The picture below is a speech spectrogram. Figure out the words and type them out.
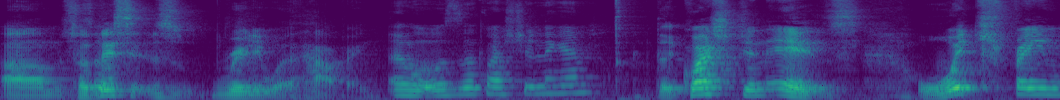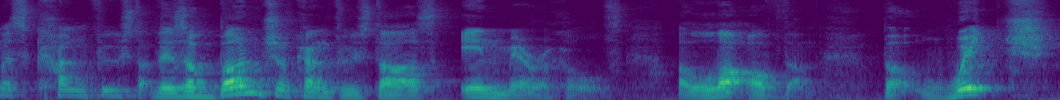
Um, so, this is really worth having. And what was the question again? The question is, which famous kung fu star? There's a bunch of kung fu stars in Miracles, a lot of them, but which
